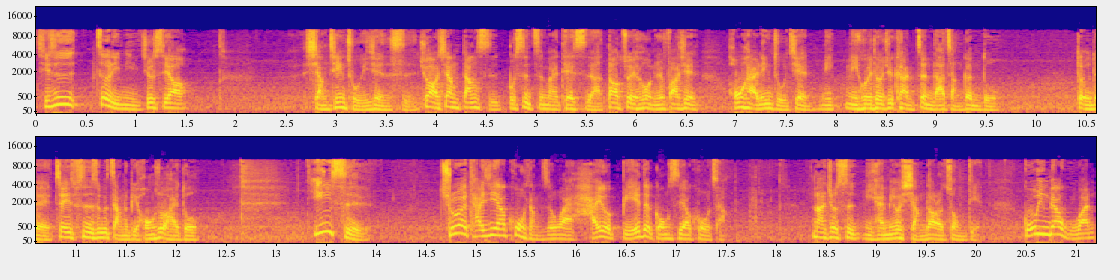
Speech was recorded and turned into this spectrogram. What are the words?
其实这里你就是要想清楚一件事，就好像当时不是只买 Tesla，到最后你会发现红海零组件，你你回头去看正达涨更多，对不对？这一次是不是涨得比红硕还多？因此，除了台积要扩厂之外，还有别的公司要扩厂，那就是你还没有想到的重点。国民标股湾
